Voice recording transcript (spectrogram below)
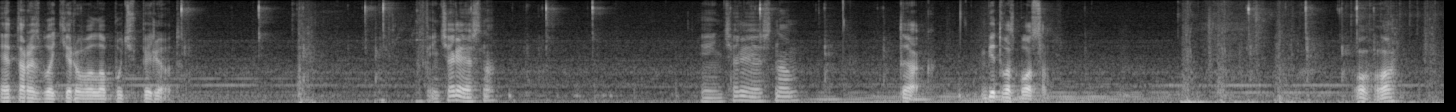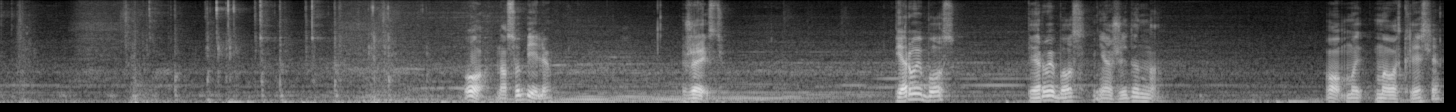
это разблокировало путь вперед. Интересно. Интересно. Так, битва с боссом. Ого. О, нас убили. Жесть. Первый босс. Первый босс. Неожиданно. О, мы, мы воскресли.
